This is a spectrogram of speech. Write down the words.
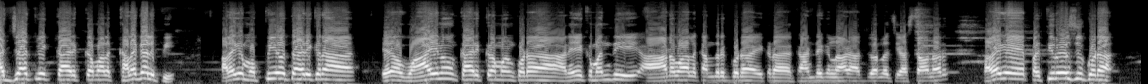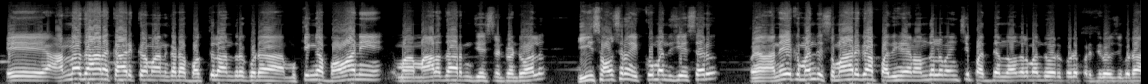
ఆధ్యాత్మిక కార్యక్రమాలు కలగలిపి అలాగే ముప్పయో తారీఖున ఏదో వాయనం కార్యక్రమం కూడా అనేక మంది ఆడవాళ్ళకి అందరికి కూడా ఇక్కడ కాంటేకల్ ఆధ్వర్యంలో చేస్తా ఉన్నారు. అలాగే ప్రతిరోజు కూడా ఈ అన్నదాన కార్యక్రమాన్ని కూడా భక్తులందరూ కూడా ముఖ్యంగా భవానీ మా మాలధారణ చేసినటువంటి వాళ్ళు ఈ సంవత్సరం ఎక్కువ మంది చేశారు. అనేక మంది సుమారుగా పదిహేను వందల నుంచి పద్దెనిమిది వందల మంది వరకు కూడా ప్రతిరోజు కూడా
